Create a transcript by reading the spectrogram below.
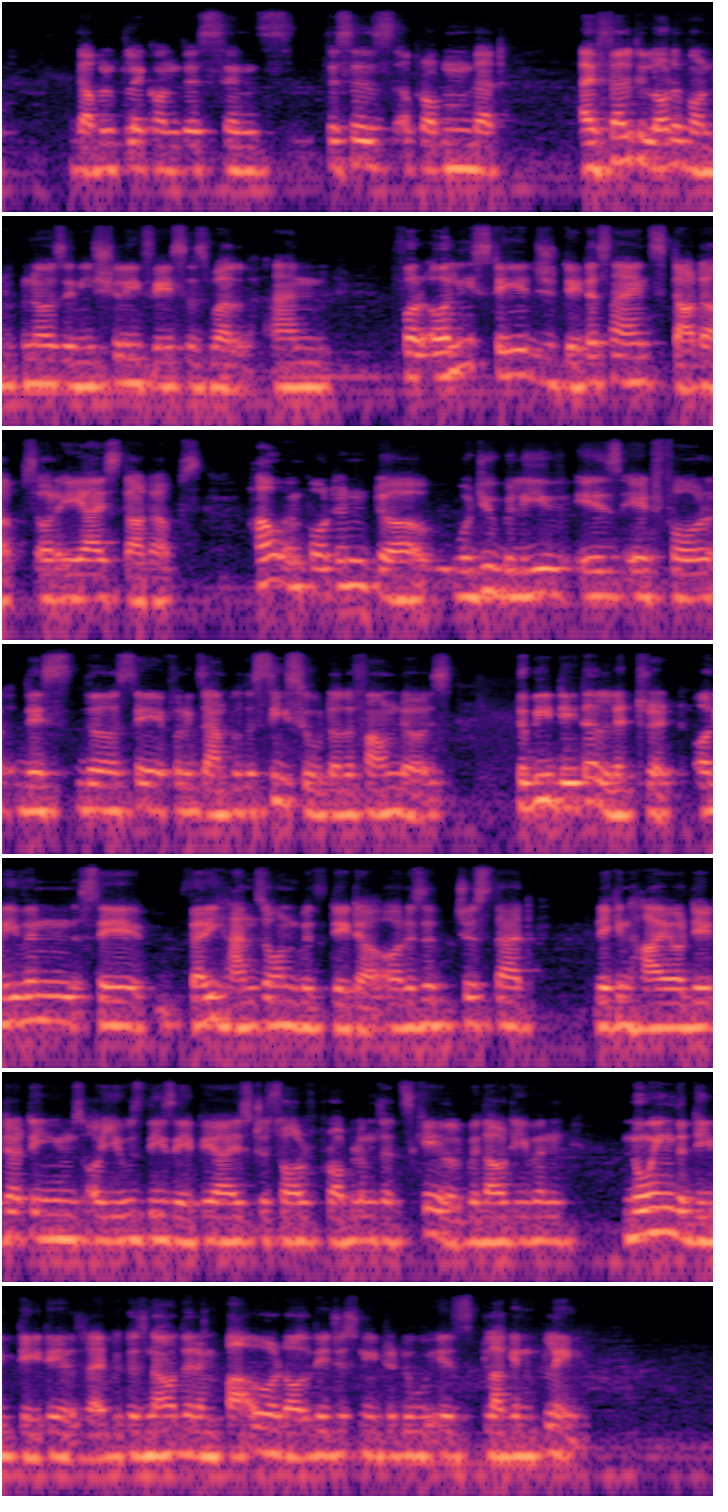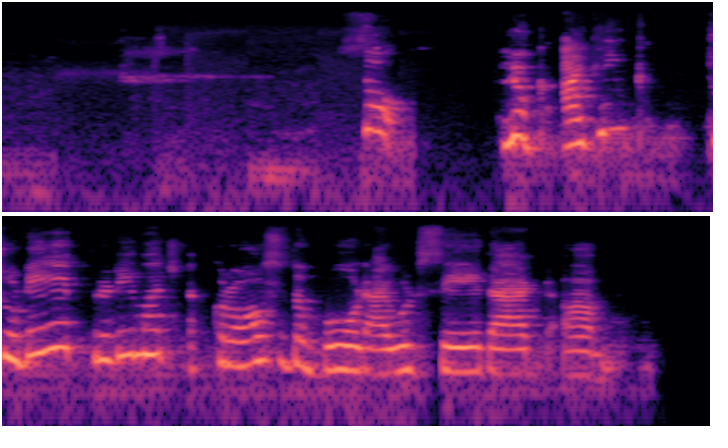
double click on this since this is a problem that I felt a lot of entrepreneurs initially face as well. And for early stage data science startups or AI startups, how important uh, would you believe is it for this, the say, for example, the C-suite or the founders to be data literate or even say very hands-on with data? Or is it just that they can hire data teams or use these APIs to solve problems at scale without even knowing the deep details, right? Because now they're empowered, all they just need to do is plug and play. So, look, I think today, pretty much across the board, I would say that um,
